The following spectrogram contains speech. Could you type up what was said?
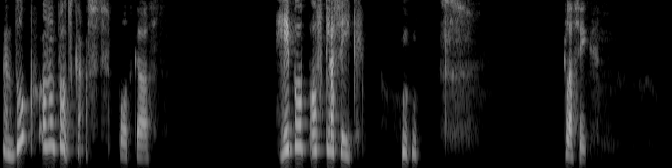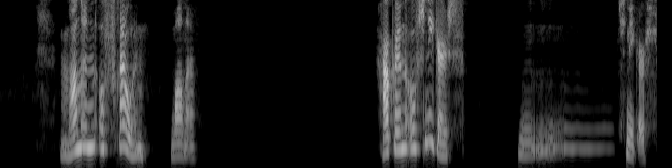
Een boek of een podcast? podcast, Hip-hop of klassiek? klassiek, Mannen of vrouwen? mannen, Hakken of sneakers? Mm, sneakers,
